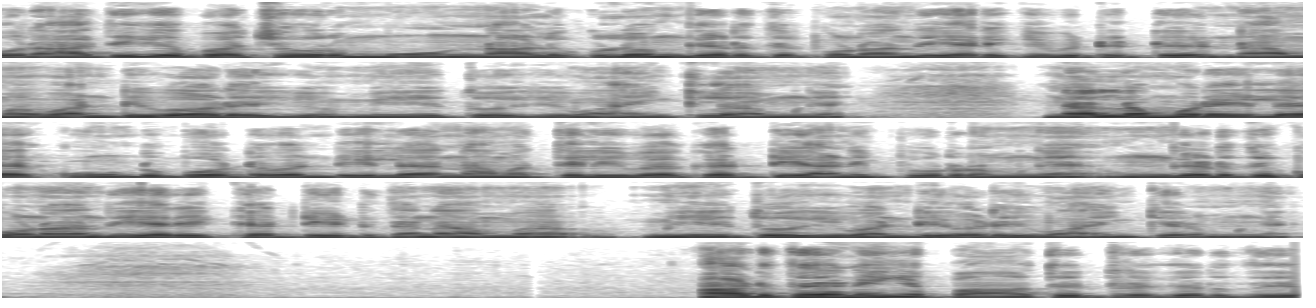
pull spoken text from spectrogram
ஒரு அதிகபட்சம் ஒரு மூணு நாளுக்குள்ளே உங்கள் இடத்துக்கு கொண்டாந்து இறக்கி விட்டுட்டு நாம் வண்டி வாடகையும் மீதி தொகையும் வாங்கிக்கலாமுங்க. நல்ல முறையில் கூண்டு போட்ட வண்டியில் நாம் தெளிவாக கட்டி அனுப்பி விட்றோமுங்க உங்கள் இடத்துக்கு கொண்டாந்து இறக்கி கட்டிட்டு தான் நாம் மீதி தொகை வண்டி வாடகை வாங்கிக்கிறோமுங்க. அடுத்தது நீங்கள் பார்த்துட்ருக்கிறது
